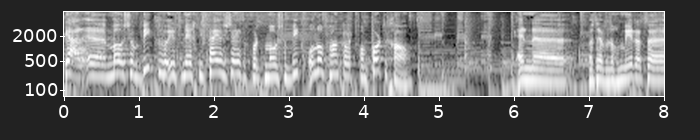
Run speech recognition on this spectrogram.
Ja, uh, Mozambique, in 1975 wordt Mozambique onafhankelijk van Portugal. En uh, wat hebben we nog meer? Dat, uh,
